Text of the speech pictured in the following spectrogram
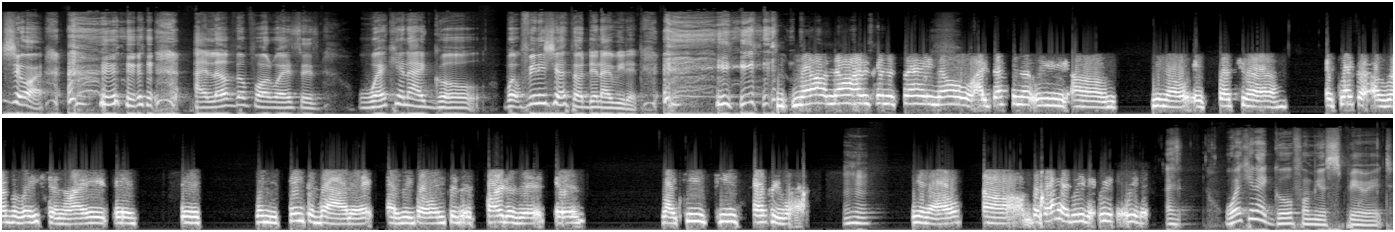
sure. I love the part where it says, "Where can I go?" But finish your thought, then I read it. no, no, I was going to say no. I definitely, um, you know, it's such a, it's like a, a revelation, right? It's, it's when you think about it as we go into this part of it, is like he's he's everywhere. Mm-hmm. You know, um, but go ahead, read it, read it, read it. Where can I go from your spirit?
